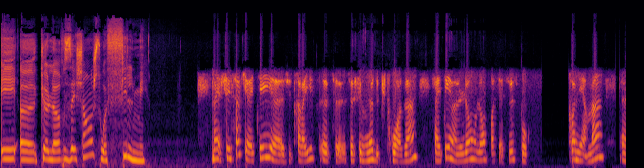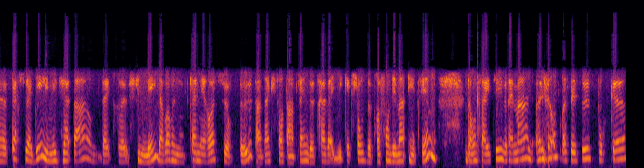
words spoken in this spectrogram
et euh, que leurs échanges soient filmés? Ben, c'est ça qui a été, euh, j'ai travaillé ce, ce, ce film-là depuis trois ans. Ça a été un long, long processus pour, premièrement, euh, persuader les médiateurs d'être filmés, d'avoir une caméra sur eux pendant qu'ils sont en train de travailler quelque chose de profondément intime. Donc, ça a été vraiment un long processus pour que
